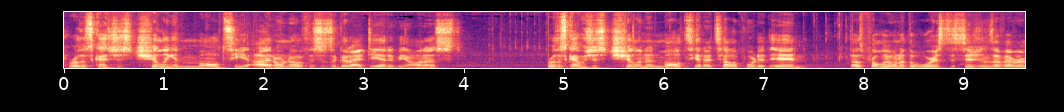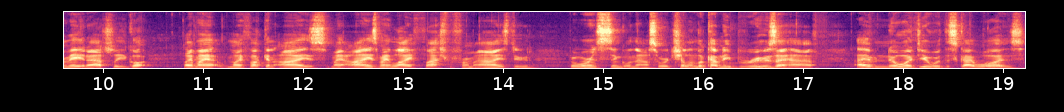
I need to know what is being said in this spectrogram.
Bro, this guy's just chilling in multi. I don't know if this is a good idea, to be honest. Bro, this guy was just chilling in multi, and I teleported in. That was probably one of the worst decisions I've ever made. I actually got, like, my, my fucking eyes, my eyes, my life flashed before my eyes, dude. But we're in single now, so we're chilling. Look how many brews I have. I have no idea where this guy was.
